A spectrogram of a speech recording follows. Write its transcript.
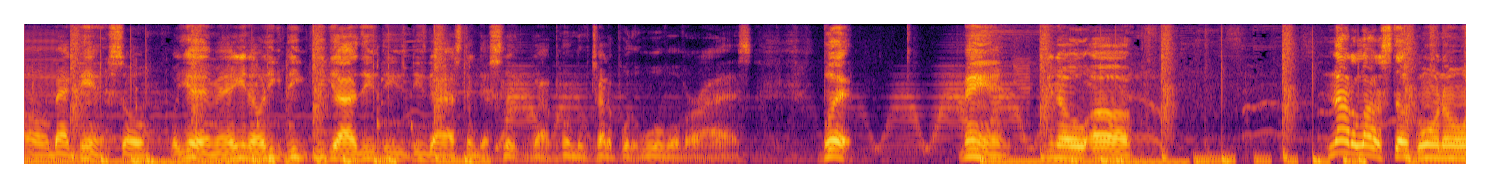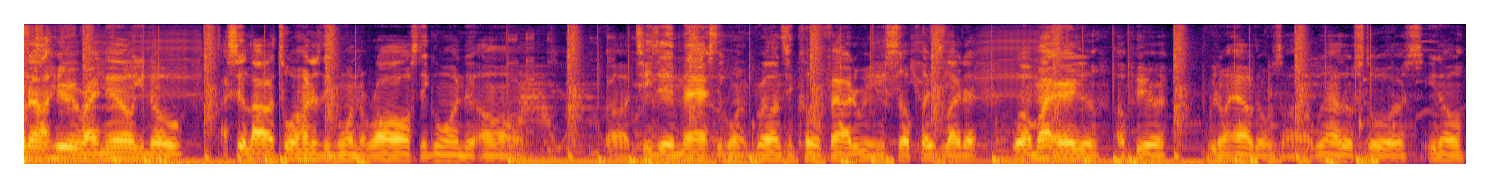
um, back then. So, but yeah, man, you know, these, these, these guys, these, these guys think they're slick. by pulling, the, try to pull the wool over our eyes. But man, you know, uh, not a lot of stuff going on out here right now. You know, I see a lot of tour hunters. They go on the Ross. They going to um, uh, TJ Maxx, They go on to Burlington Coat Factory, some places like that. Well, my area up here, we don't have those. Uh, we don't have those stores, you know.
